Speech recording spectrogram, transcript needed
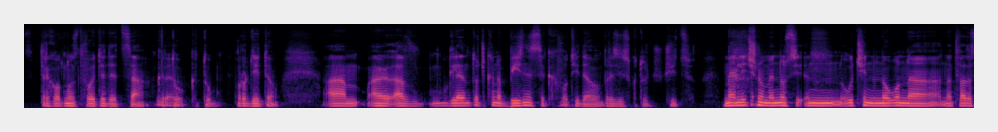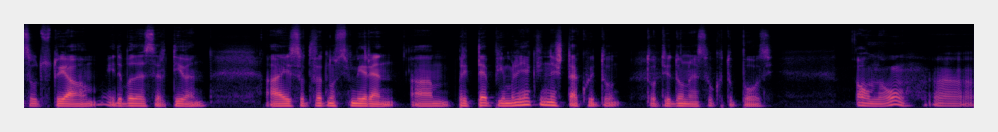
страхотно за твоите деца, като, да. като родител. А, а, а в гледна точка на бизнеса, какво ти дава бразилското чучицо? Мен лично ме носи, учи много на, на това да се отстоявам и да бъда асертивен, а и съответно смирен. А, при теб има ли някакви неща, които то ти е донесло като ползи? О, много. А,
